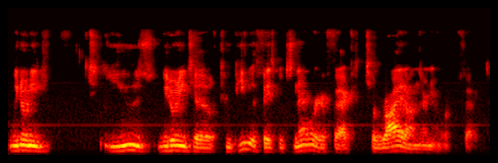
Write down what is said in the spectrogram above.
we don't need to use we don't need to compete with Facebook's network effect to ride on their network effect.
